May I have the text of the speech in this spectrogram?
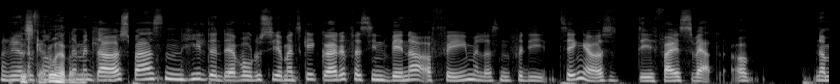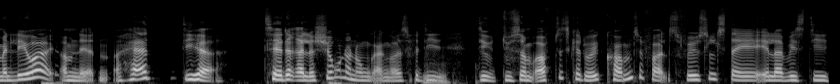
Maria, Det skal du Nej, men der er også bare sådan hele den der, hvor du siger, at man skal ikke gøre det for sine venner og fame, eller sådan, fordi ting er også, det er faktisk svært, og når man lever om natten, og have de her tætte relationer nogle gange også, fordi Mm. du, du som ofte skal du ikke komme til folks fødselsdage, eller hvis de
